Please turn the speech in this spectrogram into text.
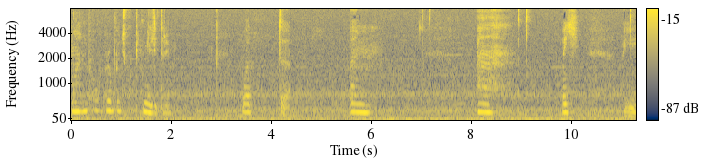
Можно попробовать купить милитари. Вот. Эм, а, ой, ой,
